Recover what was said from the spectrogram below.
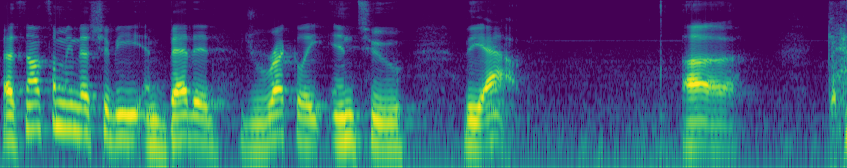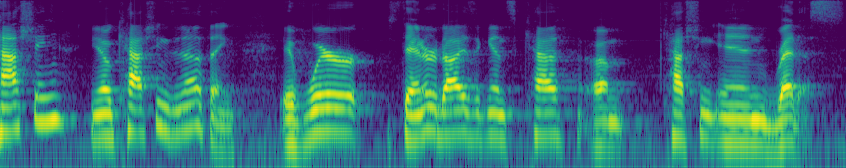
That's not something that should be embedded directly into the app. Uh, caching, you know, caching is another thing. If we're standardized against ca um, caching in Redis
